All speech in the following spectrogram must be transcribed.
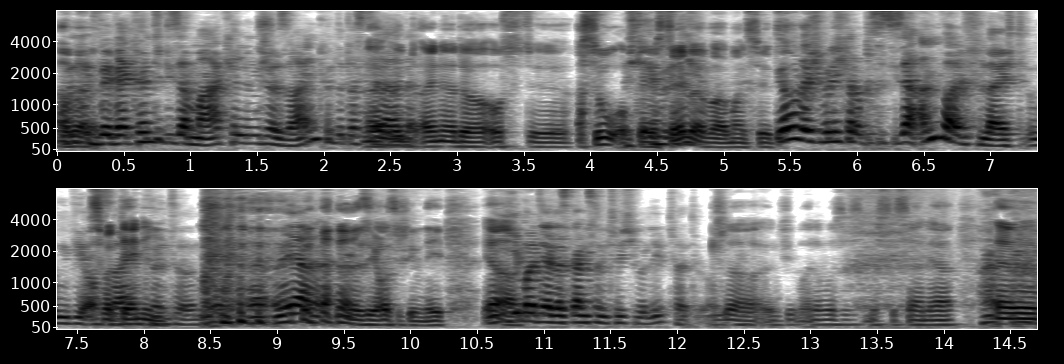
Aber, und, wer, wer, könnte dieser Mark Hellinger sein? Könnte das ja, der, einer der aus der. Ach so, ob der das selber war, meinst du jetzt? Ja, oder ich will nicht gerade, ob es dieser Anwalt vielleicht irgendwie auch das war sein Danny. könnte. Ne? ja, ja. das ist ausgeschrieben, nee. Ja. Jemand, der das Ganze natürlich überlebt hat. Irgendwie. Klar, irgendwie meiner muss es, muss es sein, ja. äh,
